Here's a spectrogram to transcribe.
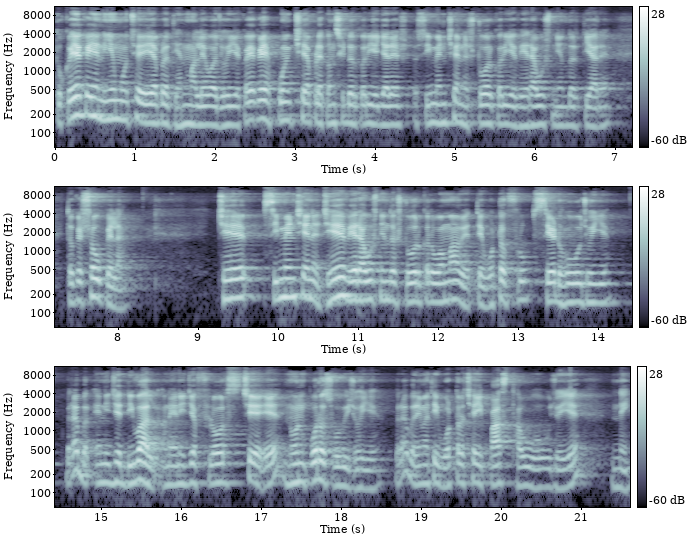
તો કયા કયા નિયમો છે એ આપણે ધ્યાનમાં લેવા જોઈએ? કયા કયા પોઈન્ટ છે આપણે કન્સિડર કરીએ જ્યારે સિમેન્ટ છે ને સ્ટોર કરીએ વેરહાઉસની અંદર ત્યારે? તો કે સૌ પહેલાં જે સિમેન્ટ છે ને જે વેરહાઉસની અંદર સ્ટોર કરવામાં આવે તે વોટરપ્રૂફ શેડ હોવો જોઈએ, બરાબર? એની જે દિવાલ અને એની જે ફ્લોર્સ છે એ નોન પોરસ હોવી જોઈએ, બરાબર? એમાંથી વોટર છે એ પાસ થવું હોવું જોઈએ નહીં.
